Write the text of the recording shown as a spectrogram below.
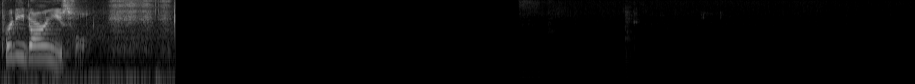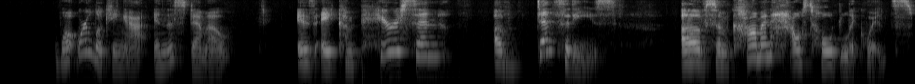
pretty darn useful. what we're looking at in this demo is a comparison of densities of some common household liquids.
